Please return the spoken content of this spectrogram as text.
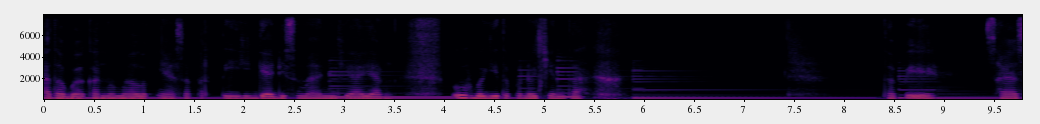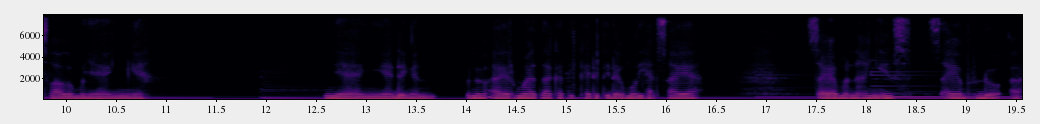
atau bahkan memeluknya seperti gadis manja yang, uh, begitu penuh cinta. Tapi saya selalu menyayanginya, menyayanginya dengan penuh air mata ketika dia tidak melihat saya. Saya menangis, saya berdoa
